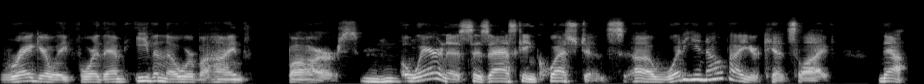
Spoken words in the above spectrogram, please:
regularly for them, even though we're behind bars? Mm-hmm. Awareness is asking questions. Uh, what do you know about your kid's life? Now,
